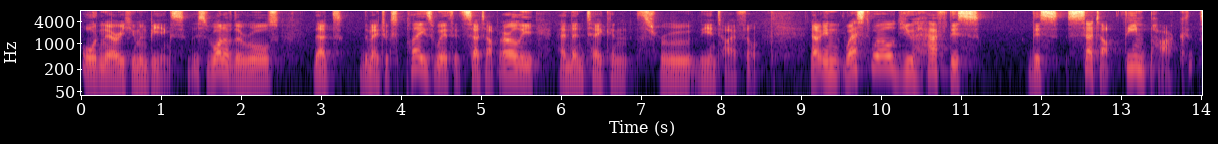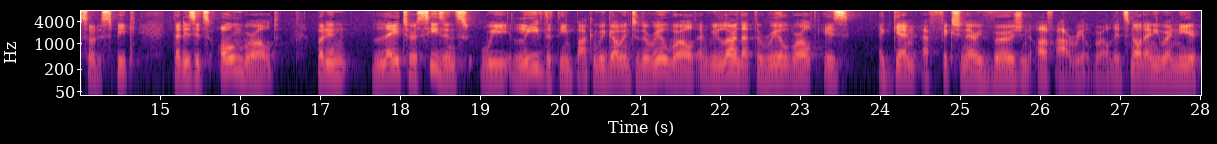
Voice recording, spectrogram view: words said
ordinary human beings. This is one of the rules that the Matrix plays with. It's set up early and then taken through the entire film. Now, in Westworld, you have this, this setup, theme park, so to speak, that is its own world but in later seasons, we leave the theme park and we go into the real world, and we learn that the real world is again a fictionary version of our real world. It's not anywhere near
